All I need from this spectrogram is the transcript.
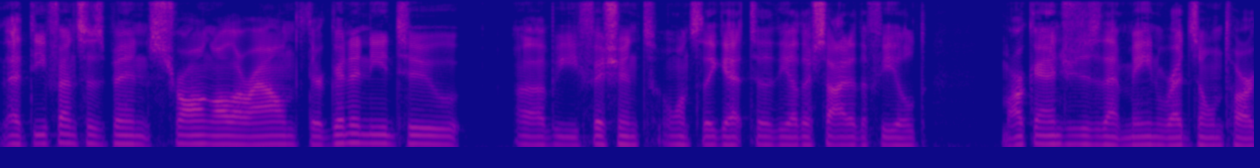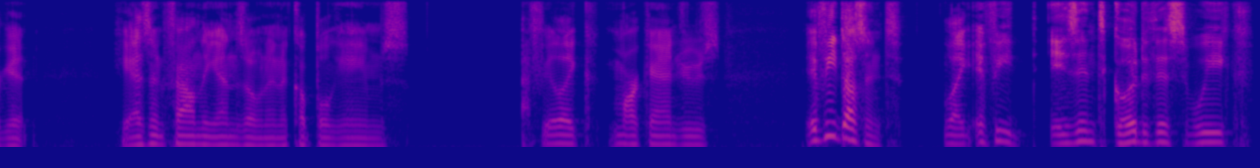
that defense has been strong all around. They're going to need to uh, be efficient once they get to the other side of the field. Mark Andrews is that main red zone target. He hasn't found the end zone in a couple games. I feel like Mark Andrews, if he doesn't, like if he isn't good this week,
